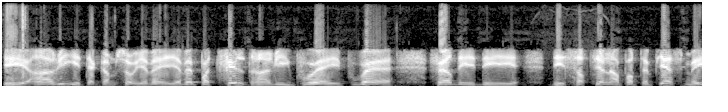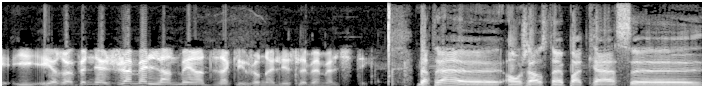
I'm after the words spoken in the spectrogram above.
Et Henri était comme ça. Il n'y avait, il avait pas de filtre, Henri. Il pouvait, il pouvait faire des, des, des sorties à l'emporte-pièce, mais il, il, revenait jamais le lendemain en disant que les journalistes l'avaient mal cité. Bertrand, euh, On c'est un podcast euh,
